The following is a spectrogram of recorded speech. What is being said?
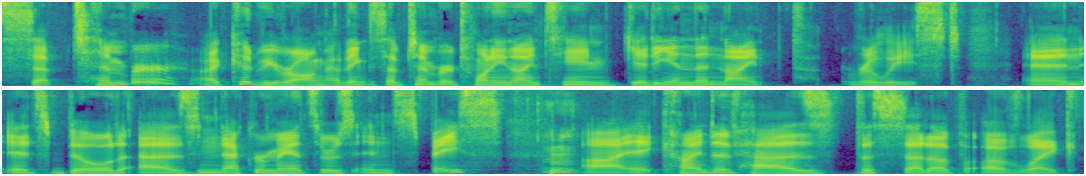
September, I could be wrong. I think September 2019, Gideon the Ninth released, and it's billed as Necromancers in Space. Uh, it kind of has the setup of like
